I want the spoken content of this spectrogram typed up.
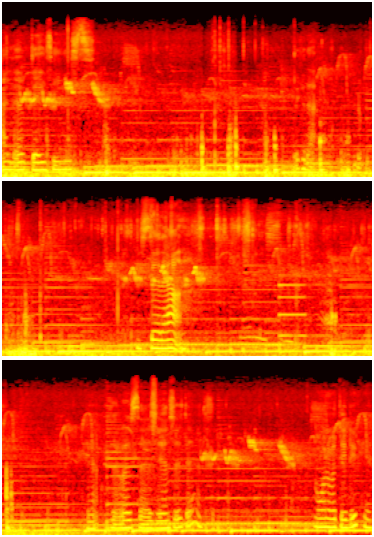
I love daisies. Set out. Yeah, so it says yes it does. I wonder what they do here.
